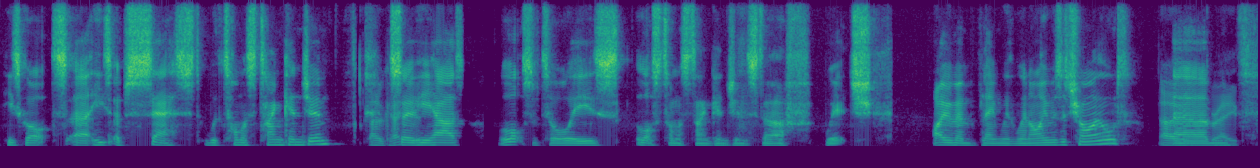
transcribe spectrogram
He's got, uh, he's obsessed with Thomas Tank Engine. Okay. So he has lots of toys, lots of Thomas Tank Engine stuff, which I remember playing with when I was a child. oh, um, great.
